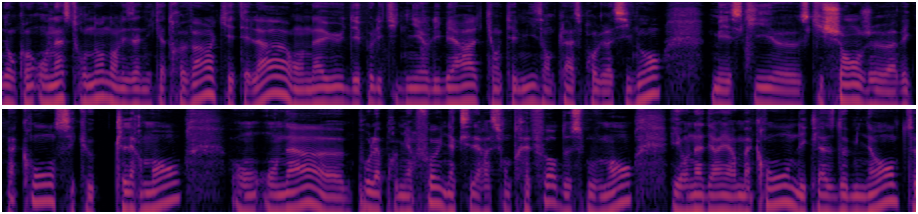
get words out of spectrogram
donc on, a ce tournant dans les années 80 qui était là. On a eu des politiques néolibérales qui ont été mises en place progressivement. Mais ce qui, euh, ce qui change avec Macron, c'est que clairement, on, a pour la première fois une accélération très forte de ce mouvement et on a derrière Macron des classes dominantes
